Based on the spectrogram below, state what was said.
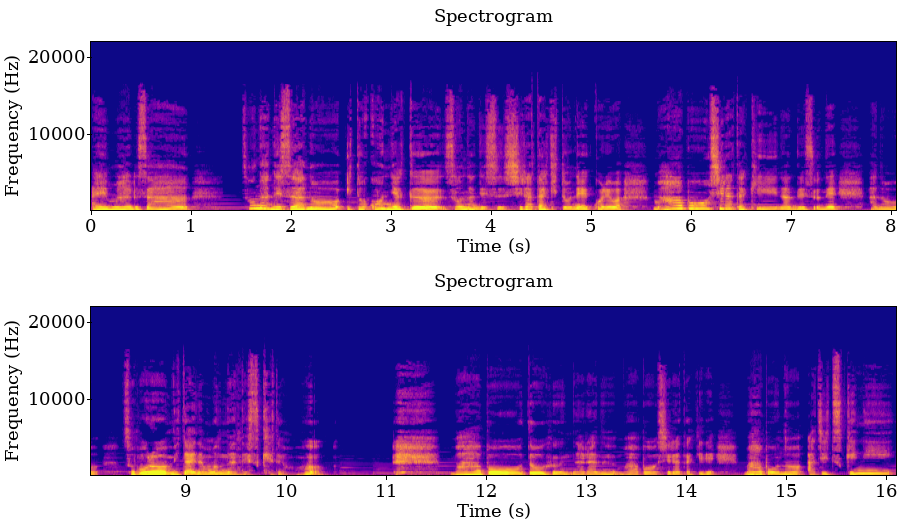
IMR さん、そうなんです。あの、糸こんにゃく、そうなんです。白滝とね、これは麻婆白滝なんですよね。あの、そぼろみたいなもんなんですけども。麻婆豆腐ならぬ麻婆白滝で、麻婆の味付けに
